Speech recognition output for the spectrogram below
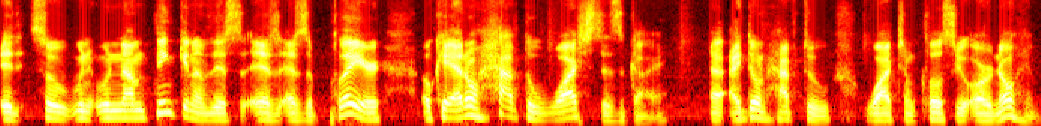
it, so when, when I'm thinking of this as as a player, okay, I don't have to watch this guy. I, I don't have to watch him closely or know him.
